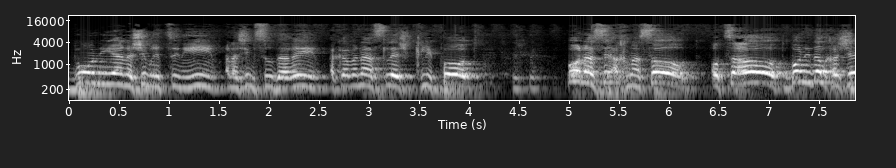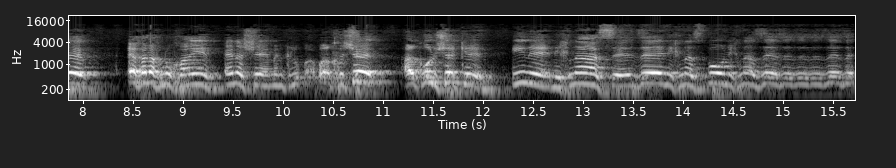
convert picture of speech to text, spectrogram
בואו נהיה אנשים רציניים, אנשים מסודרים, הכוונה סלש קליפות, בואו נעשה הכנסות, הוצאות, בואו נדע לחשב איך אנחנו חיים, אין השם, אין כלום, בואו נחשב על כל שקל, הנה, נכנס אה, זה, נכנס פה, נכנס זה, זה, זה, זה, זה, זה,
